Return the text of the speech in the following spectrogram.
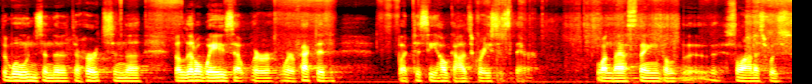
the wounds and the, the hurts and the, the little ways that we're, we're affected, but to see how God's grace is there. One last thing the, the Solanus was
